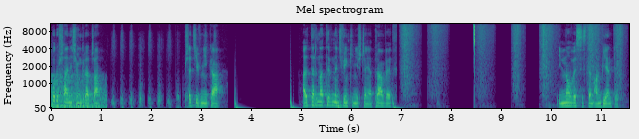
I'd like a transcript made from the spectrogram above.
poruszanie się gracza, przeciwnika, alternatywne dźwięki niszczenia trawy i nowy system ambientów.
